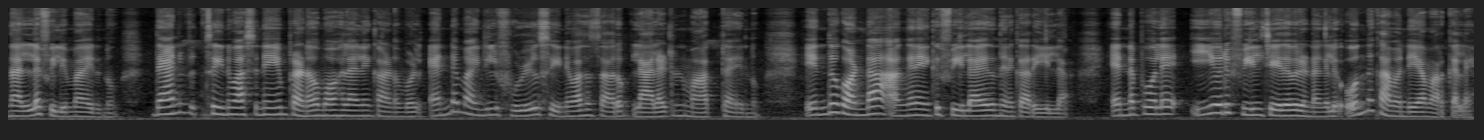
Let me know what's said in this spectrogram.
നല്ല ഫിലിമായിരുന്നു. ദാൻ ശ്രീനിവാസിനെയും പ്രണവ് മോഹൻലാലിനെയും കാണുമ്പോൾ എന്റെ മൈൻഡിൽ ഫുൾ ശ്രീനിവാസൻ സാറും ലാലേട്ടൻ മാത്രമായിരുന്നു. എന്തുകൊണ്ടാണ് അങ്ങനെ എനിക്ക് ഫീൽ ആയതെന്ന് എനിക്കറിയില്ല. എന്നെപ്പോലെ ഈ ഒരു ഫീൽ ചെയ്തവരുണ്ടെങ്കിൽ ഒന്ന് കമന്റ് ചെയ്യാൻ മറക്കല്ലേ?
